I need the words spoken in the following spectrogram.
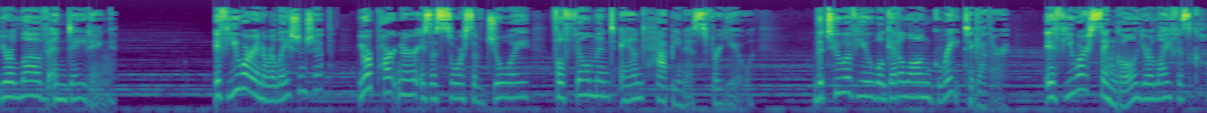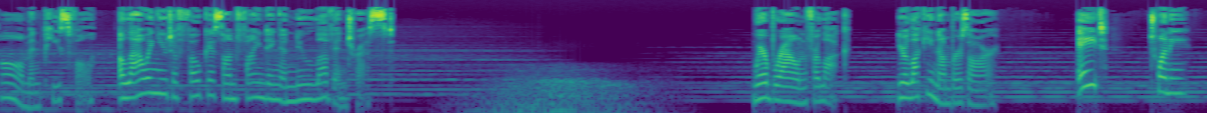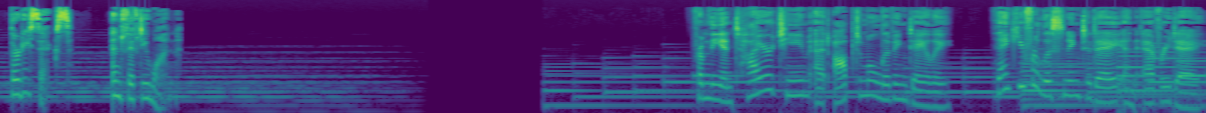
Your love and dating. If you are in a relationship, your partner is a source of joy, fulfillment, and happiness for you. The two of you will get along great together. If you are single, your life is calm and peaceful, allowing you to focus on finding a new love interest. Wear brown for luck. Your lucky numbers are 8, 20, 36, and 51. From the entire team at Optimal Living Daily, thank you for listening today and every day.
